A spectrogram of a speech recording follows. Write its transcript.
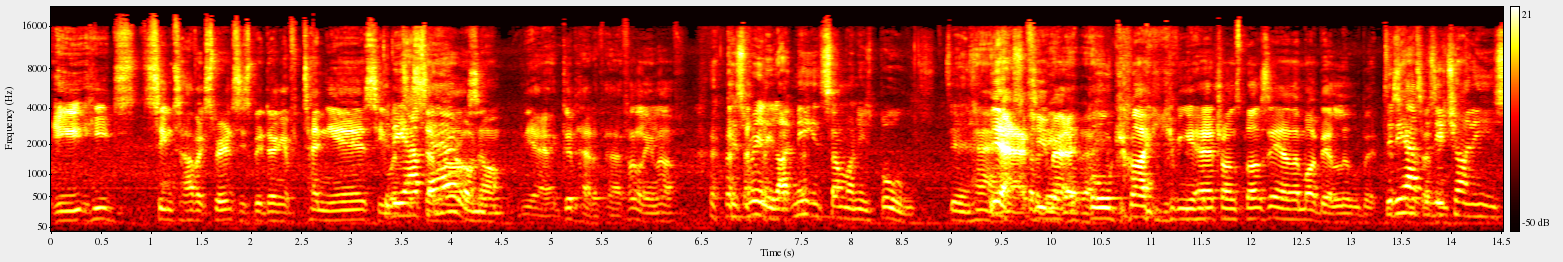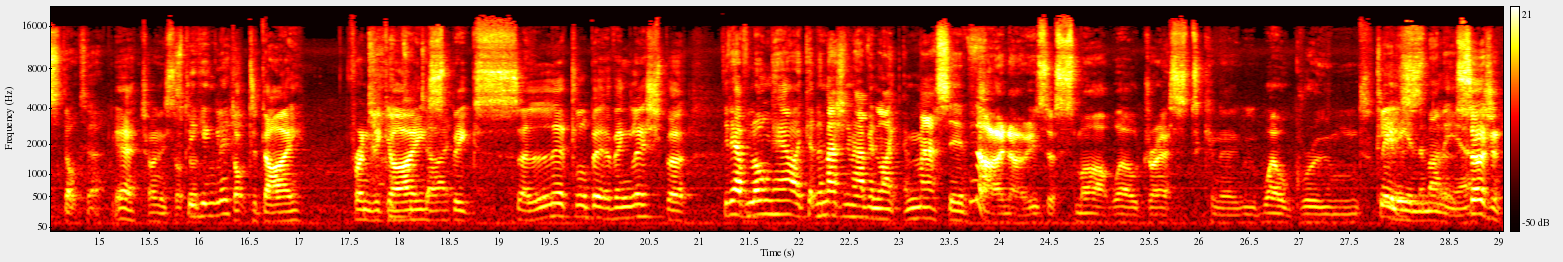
He, he seemed to have experience. He's been doing it for ten years. He Did went he to have hair or not? and- yeah, good head of hair. Funnily enough. Because really, like meeting someone who's bald doing hair. Yeah, if you be a met a bald guy giving you hair transplants, yeah, that might be a little bit. Did he have? Was he a. Chinese doctor? Yeah, Chinese doctor. Speak English? Dr. Dai, friendly Dr. guy, speaks a little bit of English, but Did he have long hair? I can imagine him having like a massive. no, no, he's a smart, well dressed, kind of well groomed. Clearly in the money, yeah? Surgeon.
